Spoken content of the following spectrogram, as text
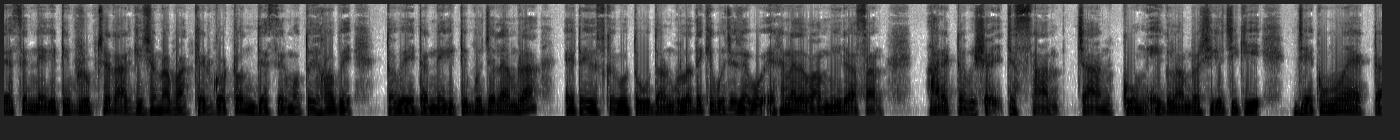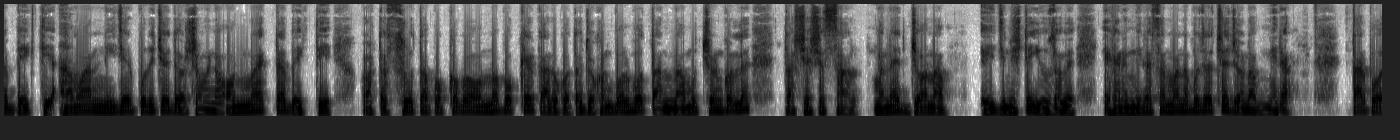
দেশের নেগেটিভ রূপ ছাড়া আর কিছু না, বাক্যের গঠন দেশের মতোই হবে। তবে এটা নেগেটিভ বুঝালে আমরা এটা ইউজ করব। তো উদাহরণগুলো দেখে বুঝে যাব। এখানে দেওয়া মিরাসান আরেকটা বিষয় যে সান, চান, কোন, এগুলো আমরা শিখেছি কি যে কোনো একটা ব্যক্তি, আমার নিজের পরিচয় দেওয়ার সময় না, অন্য একটা ব্যক্তি, অর্থাৎ শ্রোতা পক্ষ বা অন্য পক্ষের কারও কথা যখন বলব, তার নাম উচ্চারণ করলে তার শেষে সান মানে জনাব। এই জিনিসটা ইউজ হবে। এখানে মিরাসান মানে বোঝাচ্ছে জনাব মীরা। তারপর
